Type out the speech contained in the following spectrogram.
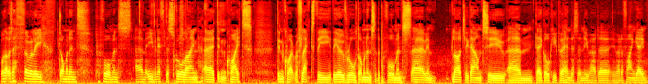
Well, that was a thoroughly dominant performance, um, even if the scoreline uh, didn't quite didn't quite reflect the, the overall dominance of the performance. Uh, largely down to um, their goalkeeper Henderson, who had a who had a fine game,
